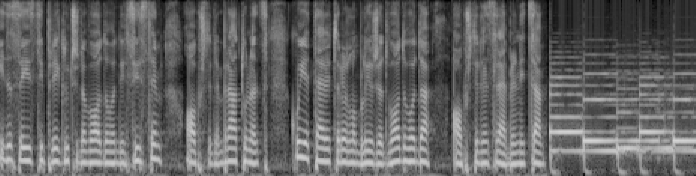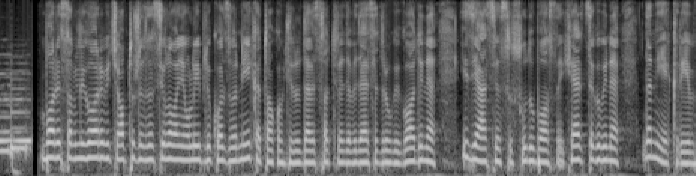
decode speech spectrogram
i da se isti priključi na vodovodni sistem opštine Bratunac, koji je teritorijalno bliže od vodovoda opštine Srebrenica. Borislav Gligorević, optužen za silovanje u Liplju kod zvornika tokom 1992. godine, izjasnio se u sudu Bosne i Hercegovine da nije kriv.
